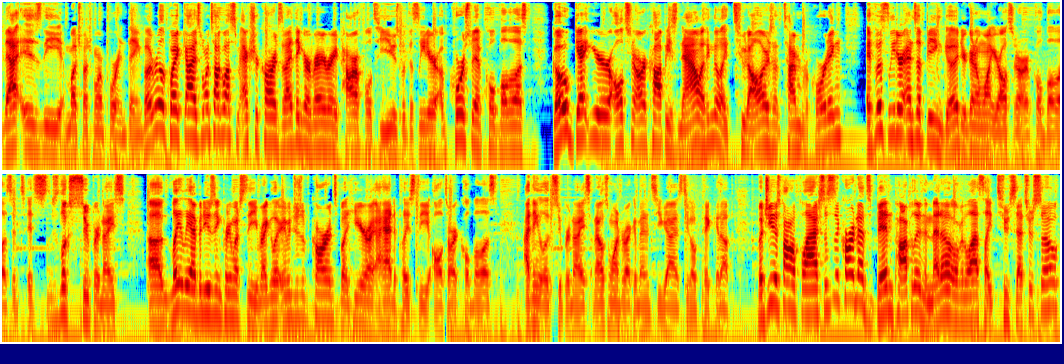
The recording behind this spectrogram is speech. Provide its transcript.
that is the much much more important thing. But real quick guys want to talk about some extra cards that i think are very very powerful to use with this leader. Of course we have cold bloodlust. Go get your alternate art copies now. I think they're like two dollars at the time of recording. If this leader ends up being good you're going to want your alternate art of cold bloodlust. It's, it's it just looks super nice uh, lately i've been using pretty much the regular images of cards but here i, I had to place the alt art cold bloodlust i think it looks super nice and i also wanted to recommend it to you guys to go pick it up. Vegeta's final flash this is a card that's been popular in the meta over the last like two sets or so.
